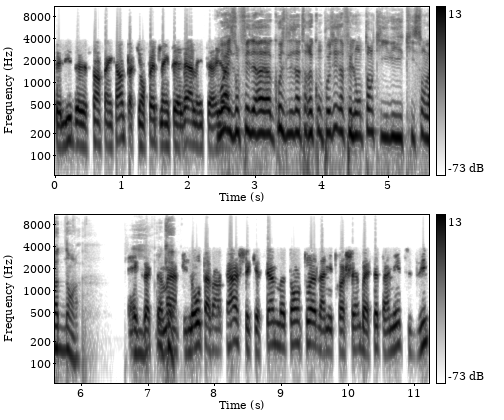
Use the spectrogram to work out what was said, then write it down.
CELI de 150 parce qu'ils ont fait de l'intérêt à l'intérieur. Ouais, ils ont fait, à cause des intérêts composés, ça fait longtemps qu'ils sont là-dedans, là. Exactement. Puis l'autre avantage, c'est que si, admettons, toi, l'année prochaine, ben, cette année, tu dis,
